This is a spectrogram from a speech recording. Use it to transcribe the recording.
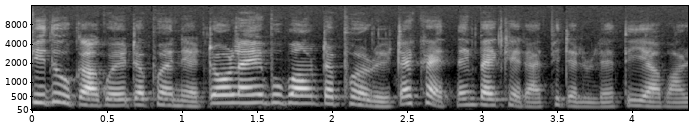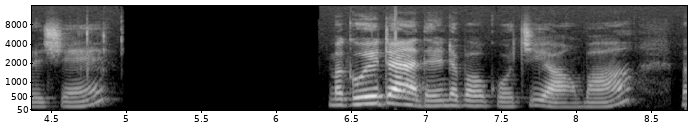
ပြည်သူ့ကာကွယ်တပ်ဖွဲ့နဲ့တော်လိုင်းပူးပေါင်းတပ်ဖွဲ့တွေတိုက်ခိုက်သိမ်းပိုက်ခဲ့တာဖြစ်တယ်လို့လည်းသိရပါတယ်ရှင်။ မကွေးတိုင်းအသတင်းတပုတ်ကိုကြည့်အောင်ပါ။မ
